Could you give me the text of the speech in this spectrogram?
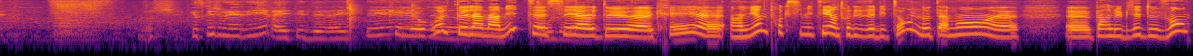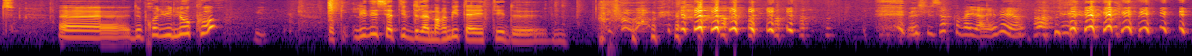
Qu'est-ce que je voulais dire a été de, Le rôle de la marmite, c'est euh, de euh, créer euh, un lien de proximité entre les habitants, notamment par le biais de vente de produits locaux. Oui. Donc l'initiative de la marmite a été de... Mais je suis sûre qu'on va y arriver. Hein.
